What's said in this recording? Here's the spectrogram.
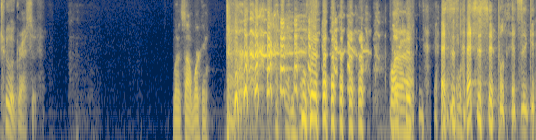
too aggressive? When it's not working. Bruh. That's as, that's as simple as it get.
